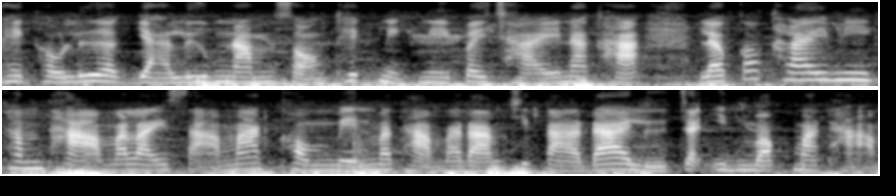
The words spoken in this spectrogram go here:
ให้เขาเลือก อย่าลืมนำสองเทคนิคนี้ไปใช้นะคะ แล้วก็ใครมีคำถามอะไรสามารถคอมเมนต์มาถามมาดามชิตาได้ หรือจะอินบ็อกมาถาม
